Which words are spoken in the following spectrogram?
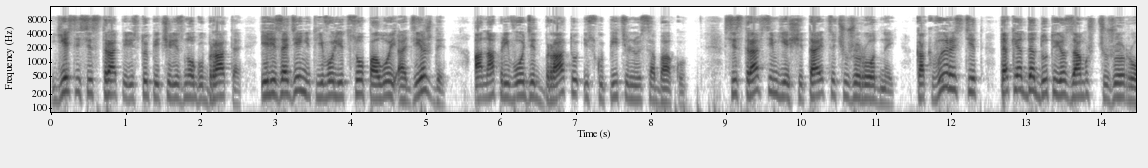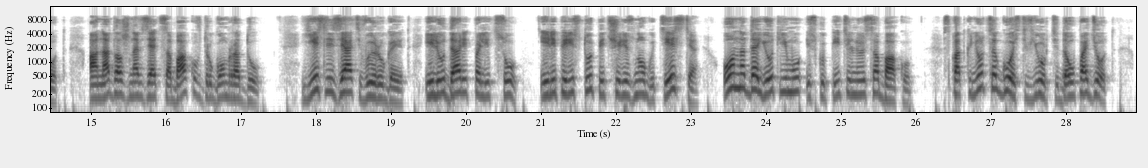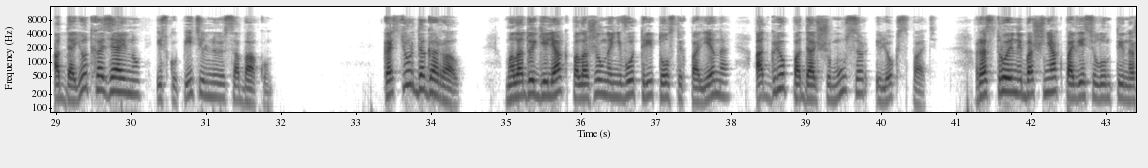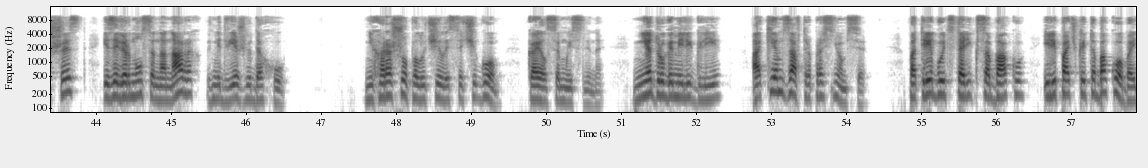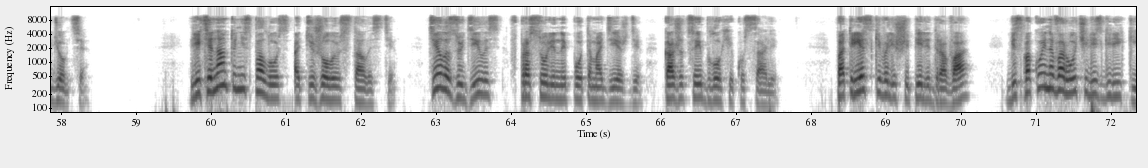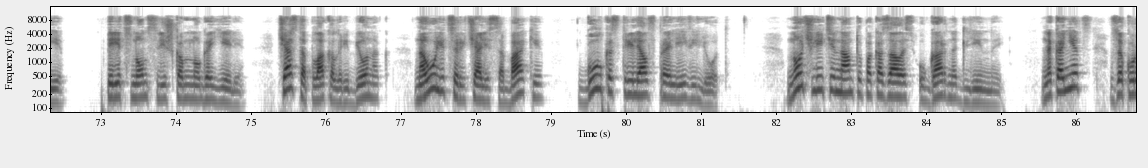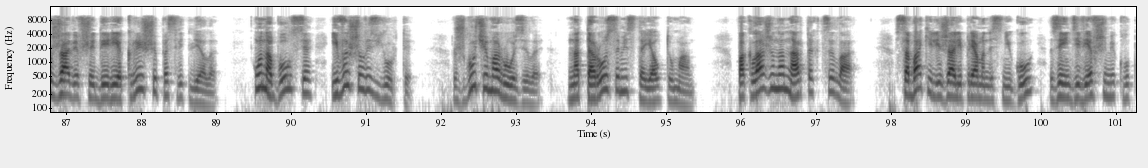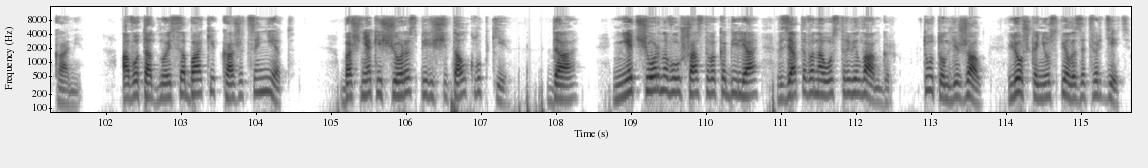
Если сестра переступит через ногу брата или заденет его лицо полой одежды, она приводит брату искупительную собаку. Сестра в семье считается чужеродной. Как вырастет, так и отдадут ее замуж в чужой род. Она должна взять собаку в другом роду. Если зять выругает или ударит по лицу, или переступит через ногу тестя, он отдает ему искупительную собаку. Споткнется гость в юрте, да упадет, отдает хозяину искупительную собаку. Костер догорал. Молодой геляк положил на него три толстых полена, отгреб подальше мусор и лег спать. Расстроенный башняк повесил унты на шест и завернулся на нарах в медвежью даху. Нехорошо получилось с очагом, каялся мысленно. Недругами легли, а кем завтра проснемся? Потребует старик собаку или пачкой табаку обойдемте? Лейтенанту не спалось от тяжелой усталости. Тело зудилось в просоленной потом одежде, кажется, и блохи кусали. Потрескивали, шипели дрова, беспокойно ворочались гелики. Перед сном слишком много ели. Часто плакал ребенок, на улице рычали собаки, гулко стрелял в проливе лед. Ночь лейтенанту показалась угарно длинной. Наконец, в закуржавевшей дыре крыши посветлело. Он обулся и вышел из юрты. Жгуче морозило, над торосами стоял туман. Поклажа на нартах цела. Собаки лежали прямо на снегу, заиндевевшими клубками. А вот одной собаки, кажется, нет. Башняк еще раз пересчитал клубки. Да, нет черного ушастого кобеля, взятого на острове Лангр. Тут он лежал, Лешка не успела затвердеть.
